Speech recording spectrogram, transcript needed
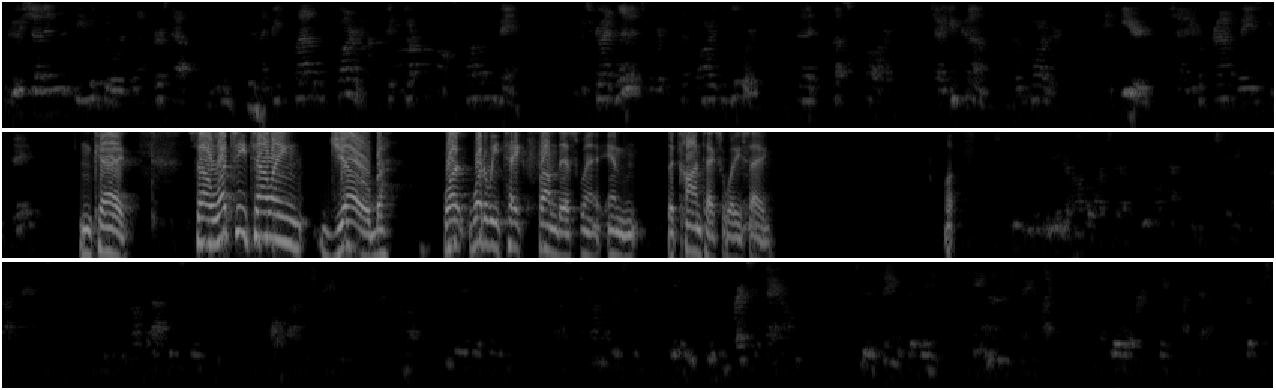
Or who shut in the sea with doors when it burst out from the womb? I made clouds its garment, and thick darkness its swaddling band. And prescribed limits for it, and set bars and doors, and said, Thus far shall you come, and no farther, and here shall your proud waves be stayed. Okay. So what's he telling Job? What what do we take from this when in the context of what he's saying? What? We need to humble ourselves. We don't have the understanding that God has. And when we talk about these things, we all understand them. I come up with a theory of things. God says, you don't understand this. And even, even breaks it down to things that we can understand, like a door and things like that. But you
